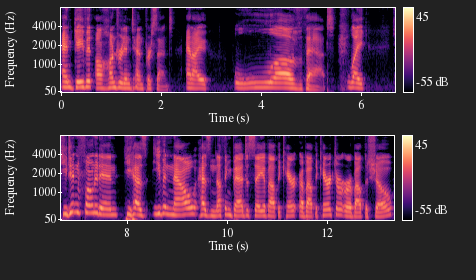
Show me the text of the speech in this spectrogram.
and gave it 110% and i love that. Like he didn't phone it in. He has even now has nothing bad to say about the char- about the character or about the show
